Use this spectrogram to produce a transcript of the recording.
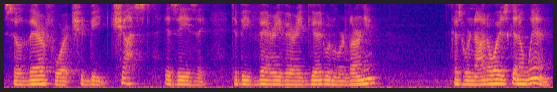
So, therefore, it should be just as easy to be very, very good when we're learning because we're not always going to win,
